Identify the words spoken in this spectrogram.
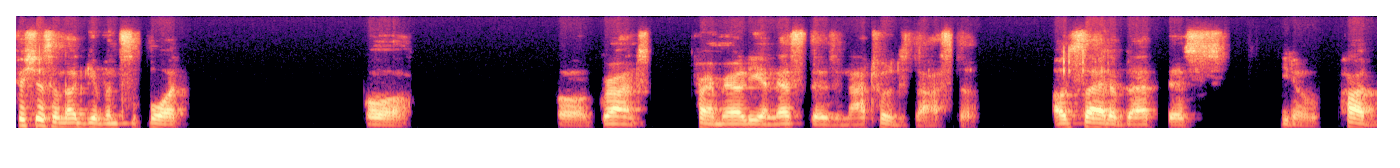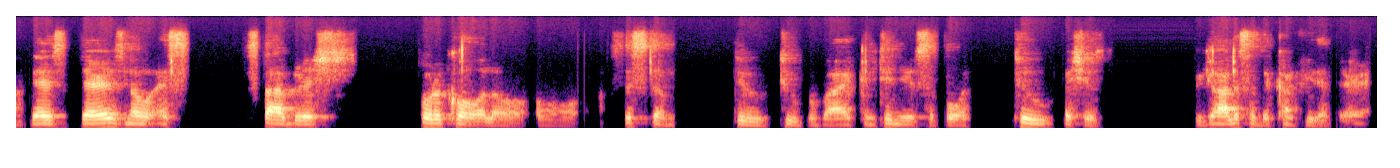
fishers are not given support or or grants primarily unless there's a natural disaster. Outside of that, there's, you know, part, there's, there is no established protocol or, or system to, to provide continuous support to fishers, regardless of the country that they're in.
